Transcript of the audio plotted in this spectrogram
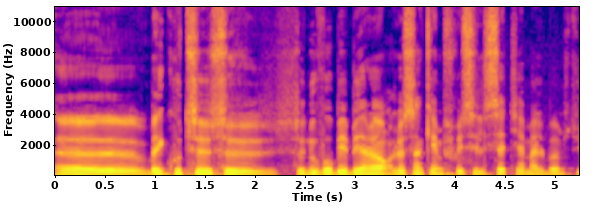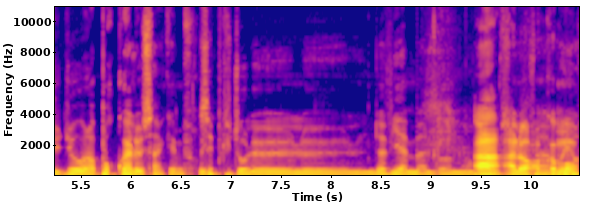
Euh, ben, écoute, ce, ce, nouveau bébé, alors, le cinquième fruit, c'est le septième album studio. Alors, pourquoi le cinquième fruit? C'est plutôt le, le, neuvième album. Non? Ah, alors, comment,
